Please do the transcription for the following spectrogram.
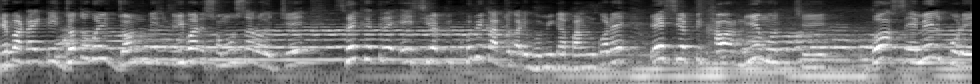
হেপাটাইটিস, যতগুলি জন্ডিস লিভারের সমস্যা রয়েছে, সেক্ষেত্রে এই সিরাপটি খুবই কার্যকারী ভূমিকা পালন করে। এই সিরাপটি খাওয়ার নিয়ম হচ্ছে দশ এম করে,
